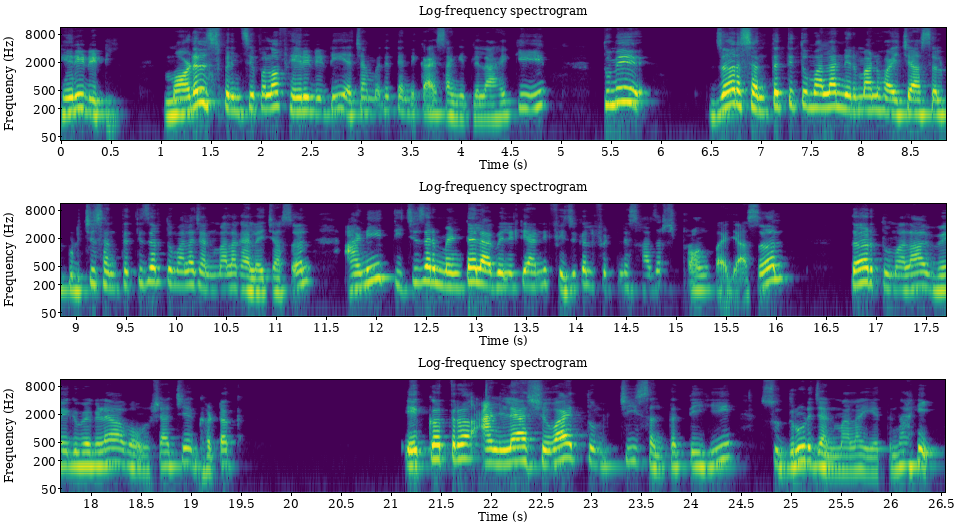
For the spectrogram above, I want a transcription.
heredity models principle of heredity याच्यामध्ये त्यांनी काय सांगितलेलं आहे की तुम्ही जर संतती तुम्हाला निर्माण व्हायची असेल पुढची संतती जर तुम्हाला जन्माला घालायची असेल आणि तिची जर मेंटल अबिलिटी आणि फिजिकल फिटनेस हा जर स्ट्रॉंग पाहिजे असेल तर तुम्हाला वेगवेगळ्या वंशाचे घटक एकत्र आणल्याशिवाय तुमची संतती ही सुदृढ जन्माला येत नाही.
